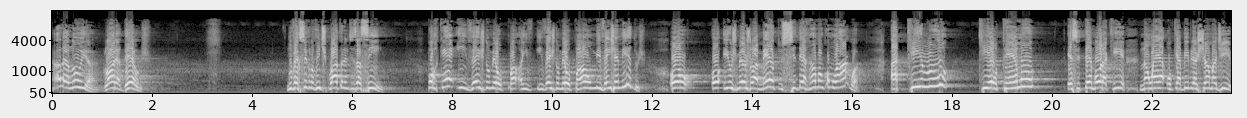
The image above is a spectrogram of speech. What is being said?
Aleluia. Glória a Deus. No versículo 24 ele diz assim: Porque em vez do meu pão, em, em vez do meu pão me vem gemidos, ou, ou, e os meus lamentos se derramam como água. Aquilo que eu temo, esse temor aqui não é o que a Bíblia chama de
